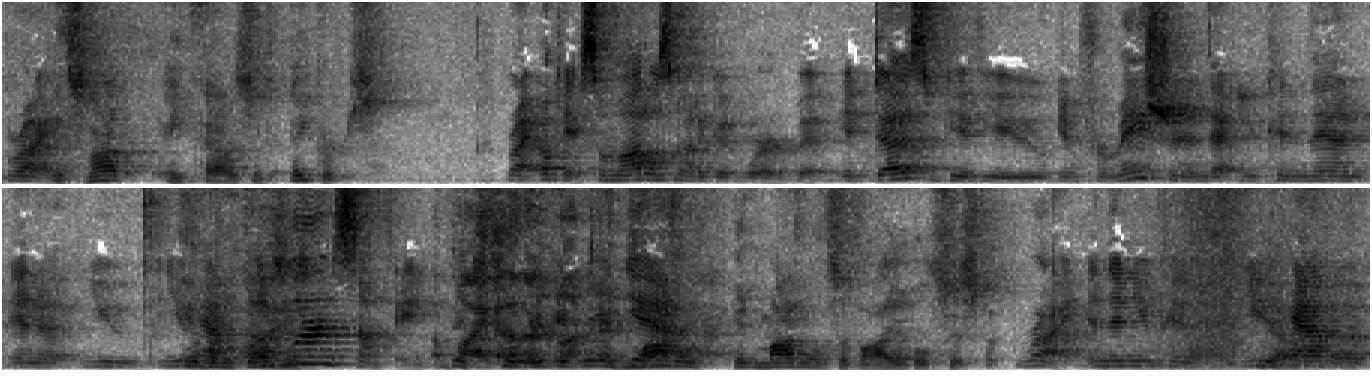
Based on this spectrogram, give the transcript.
Right. It's not 8,000 acres. Right. Okay. So model's not a good word, but it does give you information that you can then in a you you Yeah, what have it does learn something. Apply It's to true. other It- it- content. It, Yeah. models, it models a viable system. Right, and then you can you Yeah. have a,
